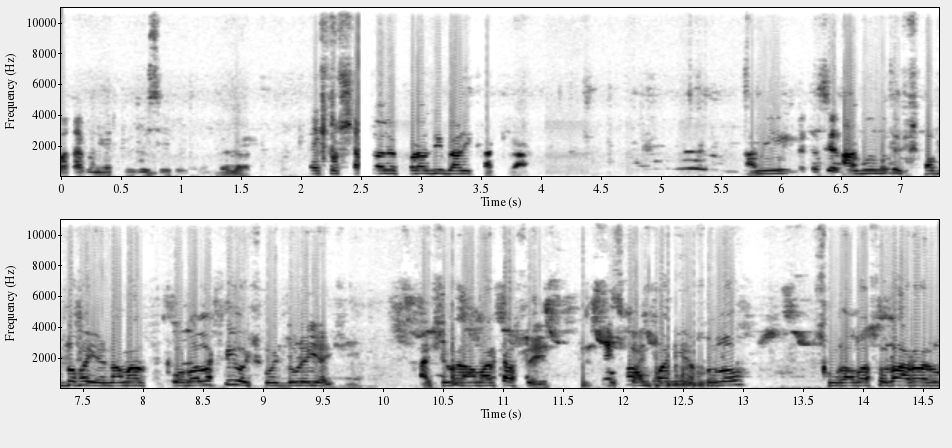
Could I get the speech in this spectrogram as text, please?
কথাগুলি আর কি হয়েছে এই ফরাজি বাড়ি খাটরা। আমি আগুন শব্দ হয়ে নামার করবা লাগছি ওই সময় দৌড়ে যাইছি আইসি আমার কাছে কোম্পানি আসলো সুরাবাস আসলো আর আরও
